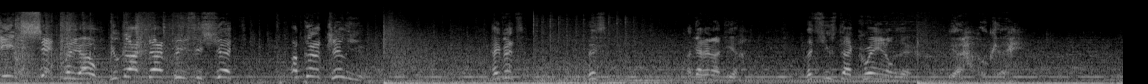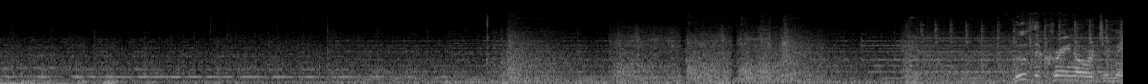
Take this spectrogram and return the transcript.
Eat shit, Leo! You got that piece of shit! I'm gonna kill you! Hey, Vincent! Listen, I got an idea. Let's use that crane over there. Yeah, okay. Move the crane over to me.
